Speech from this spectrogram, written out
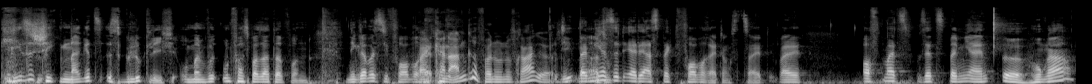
Käse schicken Nuggets ist glücklich und man wird unfassbar satt davon. Nee, ich glaube, es ist die Vorbereitung. kein Angriff, war nur eine Frage. Die, bei mir Also- ist es eher der Aspekt Vorbereitungszeit, weil oftmals setzt bei mir ein äh, Hunger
